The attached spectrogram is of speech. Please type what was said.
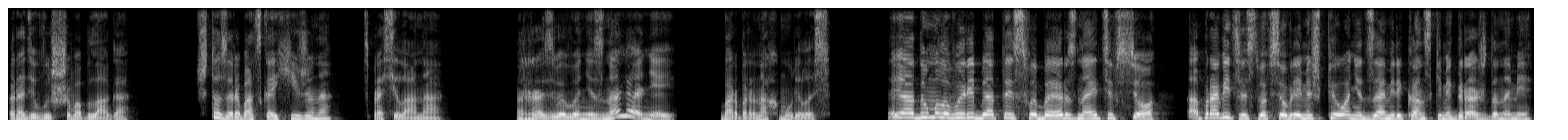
ради высшего блага. «Что за рыбацкая хижина?» — спросила она. «Разве вы не знали о ней?» Барбара нахмурилась. «Я думала, вы, ребята из ФБР, знаете все, а правительство все время шпионит за американскими гражданами».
